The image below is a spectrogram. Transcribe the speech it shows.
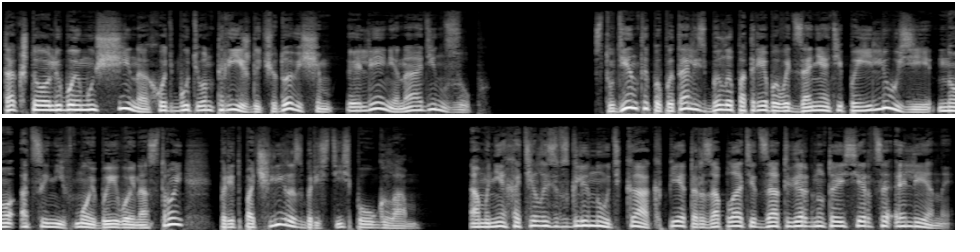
Так что любой мужчина, хоть будь он трижды чудовищем, Элене на один зуб. Студенты попытались было потребовать занятий по иллюзии, но, оценив мой боевой настрой, предпочли разбрестись по углам. А мне хотелось взглянуть, как Петр заплатит за отвергнутое сердце Элены.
